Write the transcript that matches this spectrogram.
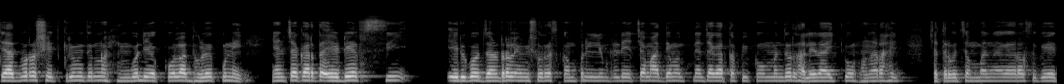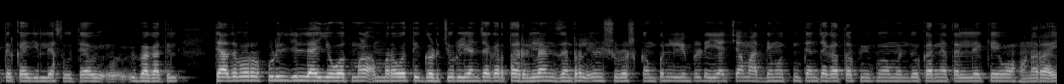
त्याचबरोबर शेतकरी मित्रांनो हिंगोली अकोला धुळे पुणे यांच्याकरता A D F C ergo general insurance company limited याच्या माध्यमातून त्यांच्याकरता पीक विमा मंजूर झालेला आहे किंवा होणार आहे. छत्रपती संभाजीनगर असो किंवा इतर काही जिल्हे असो त्या वि- विभागातील. त्याचबरोबर पुढील जिल्हे आहे यवतमाळ अमरावती गडचिरोली यांच्याकरता Reliance general insurance company limited याच्या माध्यमातून त्यांच्याकरता पीक विमा मंजूर करण्यात आलेले किंवा होणार आहे.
